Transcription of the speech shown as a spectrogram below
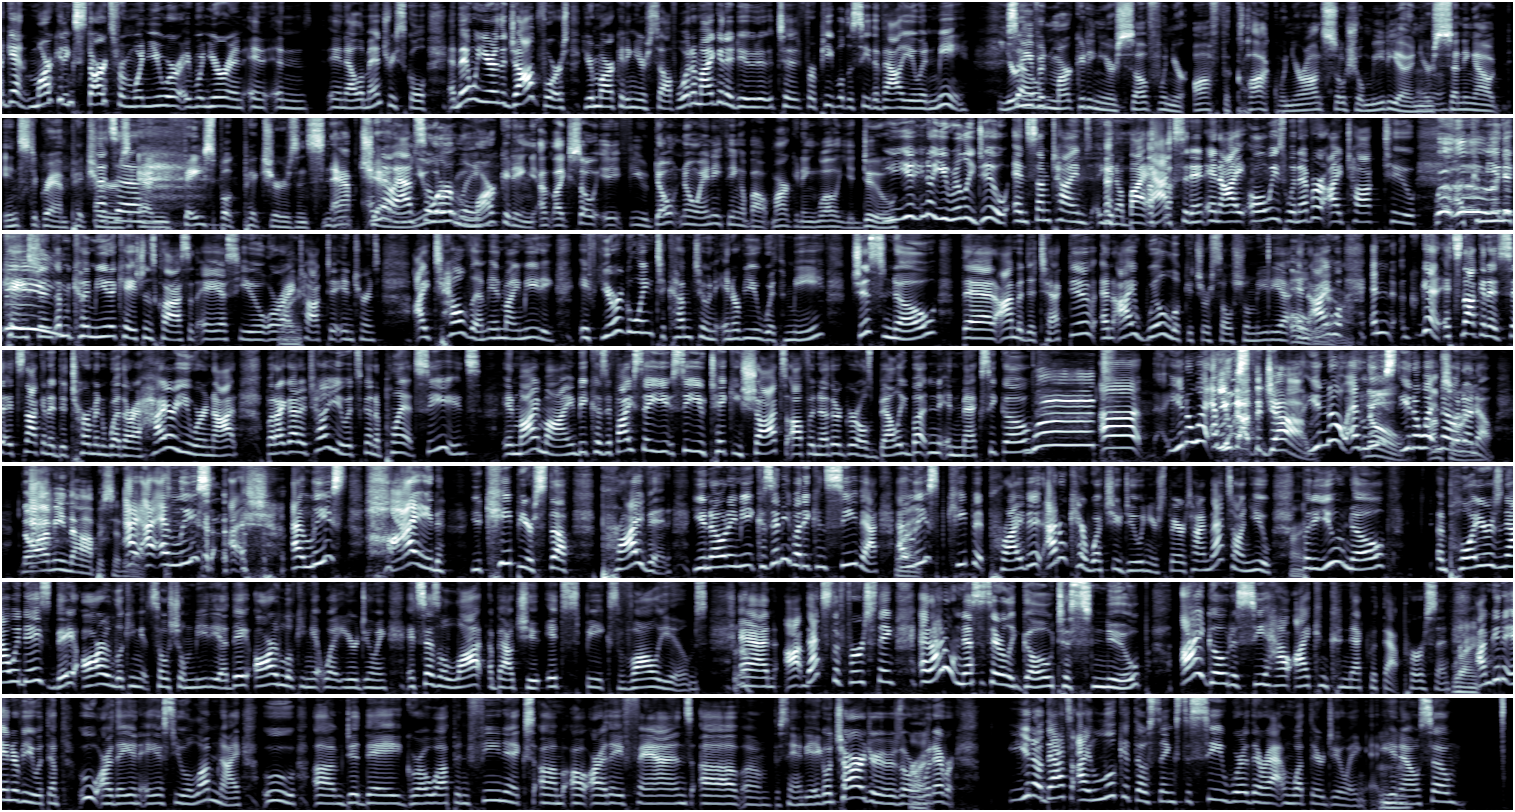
Again, marketing starts from when you were when you're in, in in in elementary school, and then when you're in the job force, you're marketing yourself. What am I going to do to, for people to see the value in me? You're So- even marketing yourself when you're off the clock, when you're on social media and you're sending out Instagram pictures a- and Facebook pictures and Snapchat. No, and You are marketing. Uh, Like, so if you don't know anything about marketing, well, you do. You, you know, you really do. And sometimes, you know, by accident. And I always, whenever I talk to a Woohoo, at communications. I mean, communications class at ASU or I talk to interns, I tell them in my meeting, if you're going to come to an interview with me, just know that I'm a detective and I will look at your social media oh, and I will. And again, it's not going to it's not going to determine whether I hire you or not. But I got to tell you, it's going to plant seeds in my mind because if I say you see you taking shots off another girl's belly button in Mexico, what? uh, you know what? At you least- got the job. You know, at No, least you know what? I'm no, sorry. no, no. No, I mean the opposite of that. I, I, at least, I, at least hide. You keep your stuff private. You know what I mean? Because anybody can see that. At least keep it private. I don't care what you do in your spare time. That's on you. Right. But you know. Employers nowadays, they are looking at social media. They are looking at what you're doing. It says a lot about you. It speaks volumes. And uh, that's the first thing. And I don't necessarily go to snoop. I go to see how I can connect with that person. Right. I'm going to interview with them. Ooh, are they an ASU alumni? Ooh, um, did they grow up in Phoenix? Um, oh, are they fans of um, the San Diego Chargers or Right. whatever? You know, that's I look at those things to see where they're at and what they're doing. Mm-hmm. You know, so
